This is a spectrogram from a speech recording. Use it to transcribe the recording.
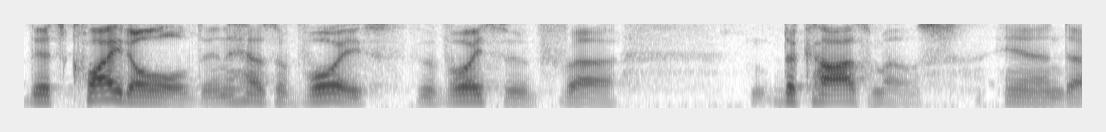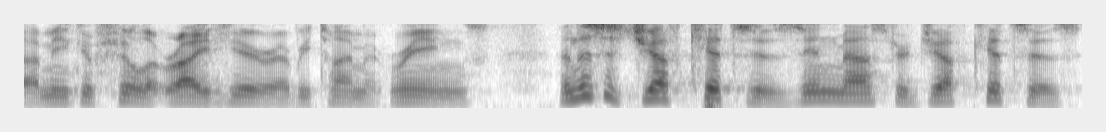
that's quite old and it has a voice, the voice of uh, the cosmos. And I mean, you can feel it right here every time it rings. And this is Jeff Kitzes, Zen Master Jeff Kitzes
